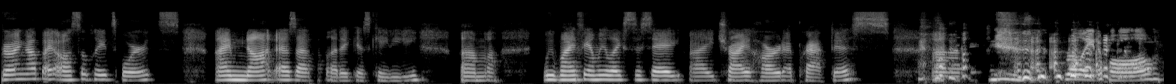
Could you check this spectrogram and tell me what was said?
Growing up, I also played sports. I'm not as athletic as Katie. Um, we, my family likes to say I try hard at practice. Uh, Relatable.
